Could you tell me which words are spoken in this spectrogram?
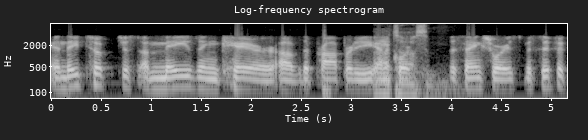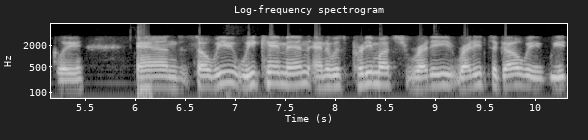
and they took just amazing care of the property That's and of course awesome. the sanctuary specifically. And so we, we came in and it was pretty much ready ready to go. We we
